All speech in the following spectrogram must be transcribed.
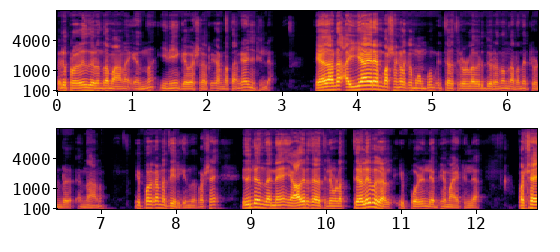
ഒരു പ്രകൃതി ദുരന്തമാണ് എന്ന് ഇനിയും ഗവേഷകർക്ക് കണ്ടെത്താൻ കഴിഞ്ഞിട്ടില്ല. ഏതാണ്ട് അയ്യായിരം വർഷങ്ങൾക്ക് മുമ്പും ഇത്തരത്തിലുള്ള ഒരു ദുരന്തം നടന്നിട്ടുണ്ട് എന്നാണ് ഇപ്പോൾ കണ്ടെത്തിയിരിക്കുന്നത്. പക്ഷേ ഇതിന്റെ തന്നെ യാതൊരു തരത്തിലുമുള്ള തെളിവുകൾ ഇപ്പോഴും ലഭ്യമായിട്ടില്ല. പക്ഷേ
